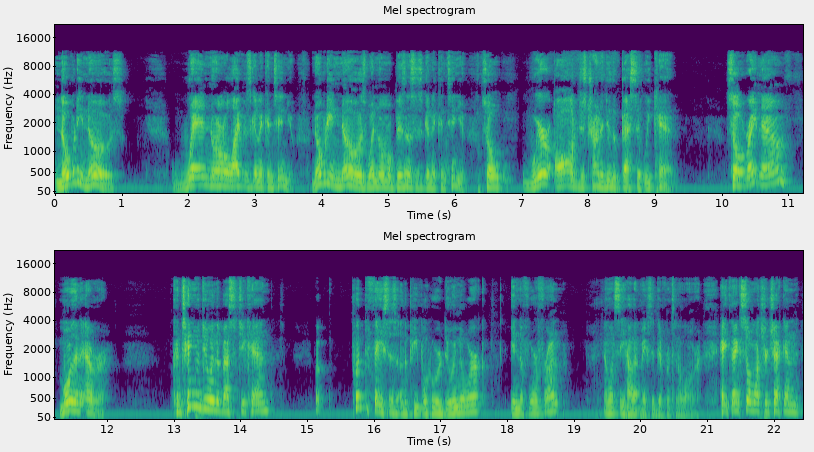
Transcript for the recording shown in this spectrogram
Nobody knows when normal life is going to continue. Nobody knows when normal business is going to continue. So we're all just trying to do the best that we can. So right now, more than ever, continue doing the best that you can put the faces of the people who are doing the work in the forefront and let's see how that makes a difference in the long run. Hey, thanks so much for checking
